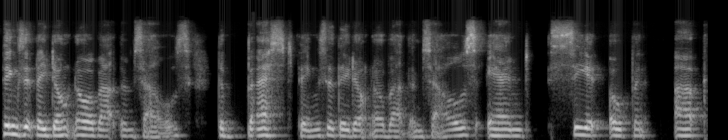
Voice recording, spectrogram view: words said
things that they don't know about themselves, the best things that they don't know about themselves, and see it open up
